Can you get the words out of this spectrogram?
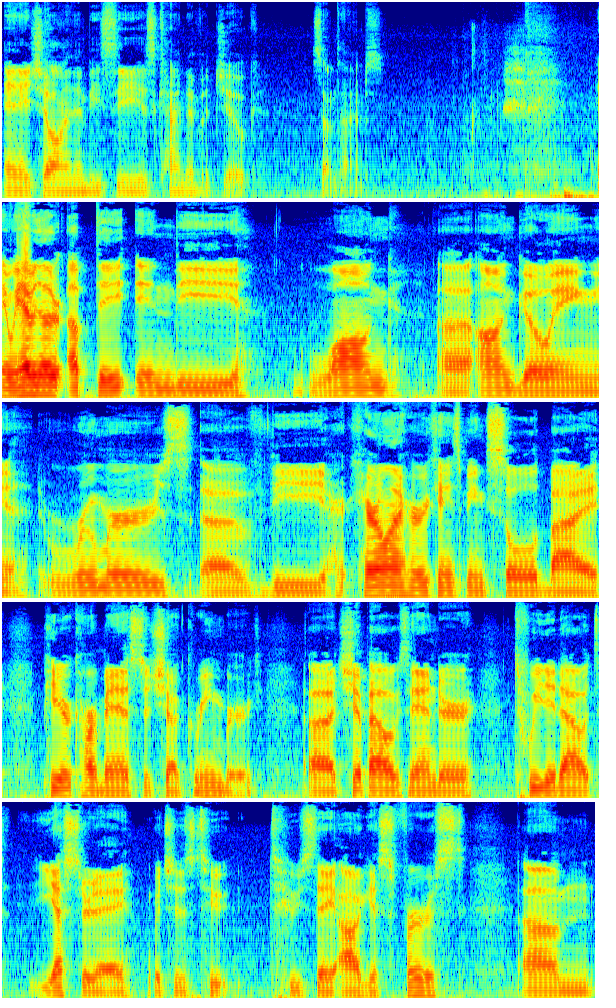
NHL and NBC is kind of a joke sometimes. And we have another update in the long uh, ongoing rumors of the Carolina Hurricanes being sold by Peter Karmanos to Chuck Greenberg. Uh, Chip Alexander tweeted out yesterday, which is to Tuesday, August 1st, um,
